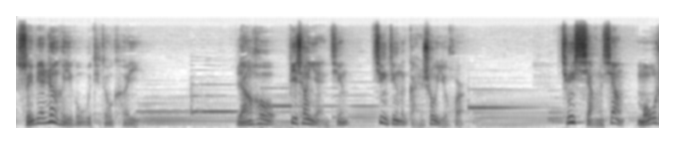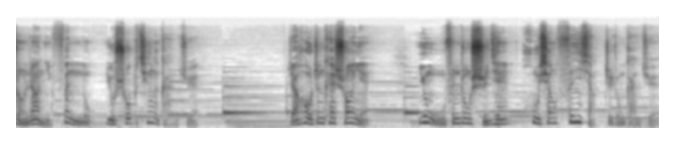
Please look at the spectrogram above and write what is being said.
随便任何一个物体都可以。然后闭上眼睛，静静的感受一会儿。请想象某种让你愤怒又说不清的感觉。然后睁开双眼，用五分钟时间互相分享这种感觉。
